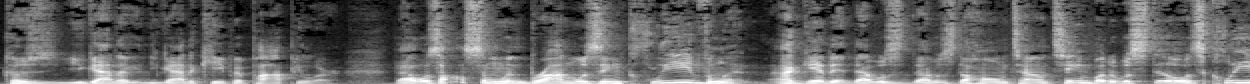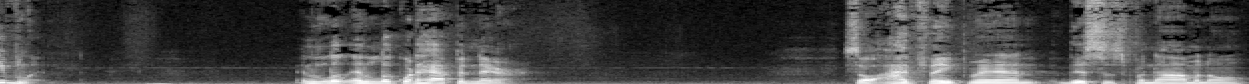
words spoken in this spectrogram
Because you gotta you gotta keep it popular. That was awesome when Bron was in Cleveland. I get it. That was that was the hometown team, but it was still it was Cleveland. And look and look what happened there. So I think, man, this is phenomenal.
